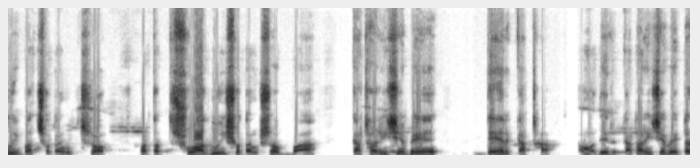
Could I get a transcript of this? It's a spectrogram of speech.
দুই পাঁচ শতাংশ, অর্থাৎ সোয়া দুই শতাংশ বা কাঠার হিসেবে দেড় কাঠা। আমাদের কাঠার হিসেবে এটা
